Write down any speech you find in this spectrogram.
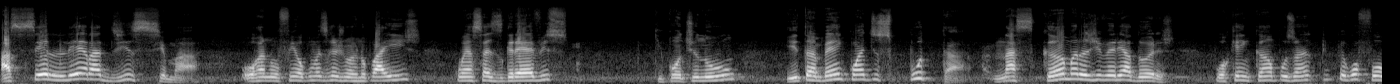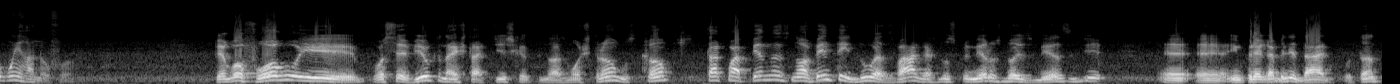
aceleradíssima. O Ranulfo em algumas regiões no país, com essas greves que continuam e também com a disputa nas câmaras de vereadores, porque em Campos pegou fogo, hein, Ranulfo? Pegou fogo e você viu que na estatística que nós mostramos, Campos está com apenas 92 vagas nos primeiros dois meses de é, é, empregabilidade. Portanto,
